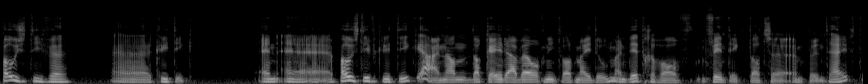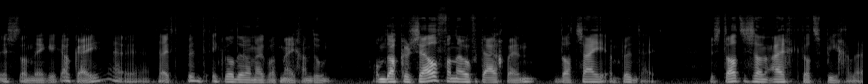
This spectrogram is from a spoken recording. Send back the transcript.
positieve kritiek. En positieve kritiek, ja, en dan, dan kun je daar wel of niet wat mee doen. Maar in dit geval vind ik dat ze een punt heeft. Dus dan denk ik, oké, ze heeft een punt. Ik wil er dan ook wat mee gaan doen. Omdat ik er zelf van overtuigd ben dat zij een punt heeft. Dus dat is dan eigenlijk dat spiegelen.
